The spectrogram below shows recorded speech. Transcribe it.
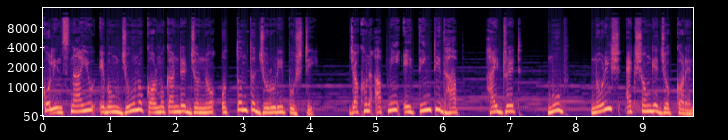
কলিন স্নায়ু এবং যৌন কর্মকাণ্ডের জন্য অত্যন্ত জরুরি পুষ্টি। যখন আপনি এই তিনটি ধাপ, হাইড্রেট, মুভ, নরিশ একসঙ্গে যোগ করেন,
